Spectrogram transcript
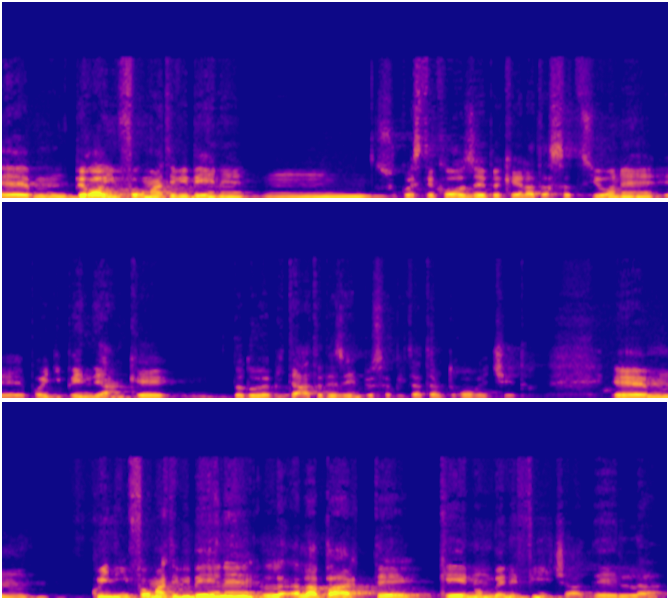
Eh, però informatevi bene mh, su queste cose perché la tassazione eh, poi dipende anche da dove abitate, ad esempio, se abitate altrove, eccetera. Ehm, quindi informatevi bene, la, la, parte che non beneficia del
